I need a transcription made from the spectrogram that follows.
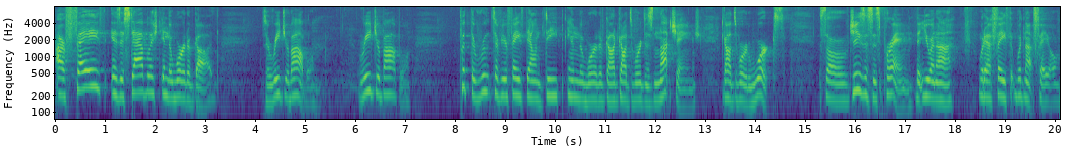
Our faith is established in the Word of God. So read your Bible. Read your Bible. Put the roots of your faith down deep in the Word of God. God's Word does not change, God's Word works. So Jesus is praying that you and I would have faith that would not fail.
